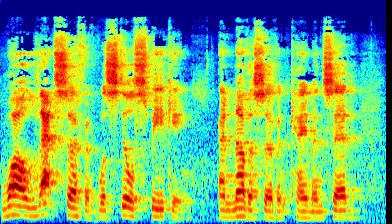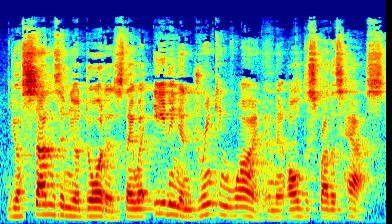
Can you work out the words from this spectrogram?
While that servant was still speaking, another servant came and said, Your sons and your daughters, they were eating and drinking wine in their oldest brother's house,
